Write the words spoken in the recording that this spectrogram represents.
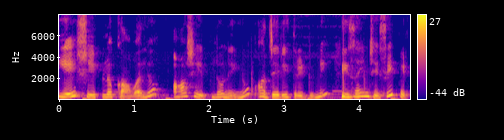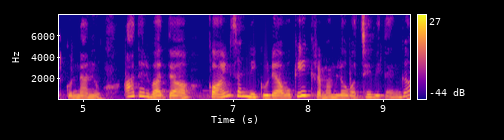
ఏ షేప్లో కావాలో ఆ షేప్లో నేను ఆ జరీ థ్రెడ్ని డిజైన్ చేసి పెట్టుకున్నాను. ఆ తర్వాత కాయిన్స్ అన్నీ కూడా ఒకే క్రమంలో వచ్చే విధంగా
